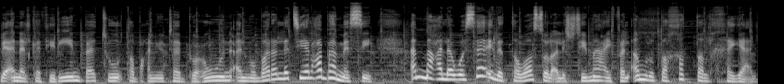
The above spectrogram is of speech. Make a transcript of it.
لأن الكثيرين باتوا طبعا يتابعون المباراة التي يلعبها ميسي. أما على وسائل التواصل الاجتماعي فالأمر تخطى الخيال.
